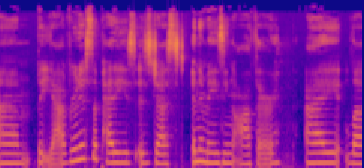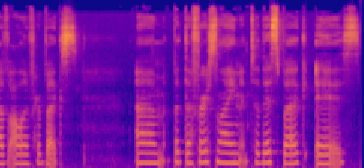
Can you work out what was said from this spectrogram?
Um, but yeah, Ruta Sepetys is just an amazing author. I love all of her books. Um, but the first line to this book is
